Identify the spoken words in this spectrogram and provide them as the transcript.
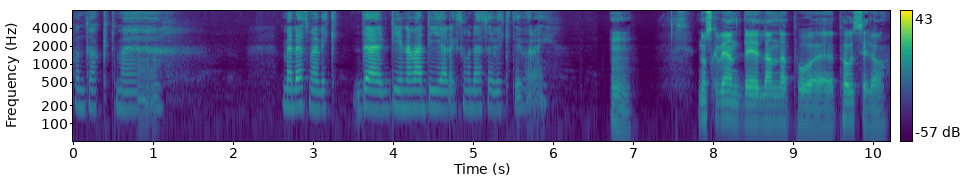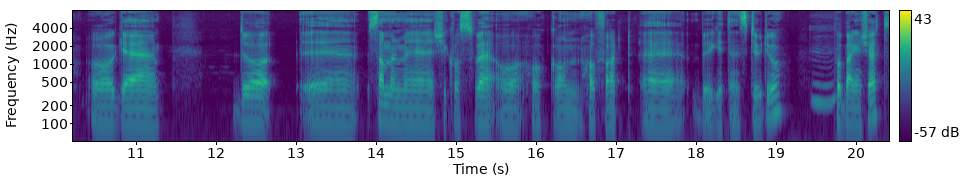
kontakt med med det som er viktig, det, dine verdier, liksom, det som er viktig for deg. Mm. Nå skal vi endelig lande på uh, Posey, da. Og eh, du har eh, sammen med Sjikosve og Håkon Hoffart eh, bygget en studio Mm. på Bergen Kjøtt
